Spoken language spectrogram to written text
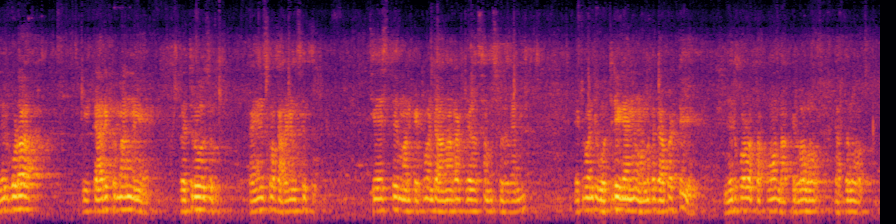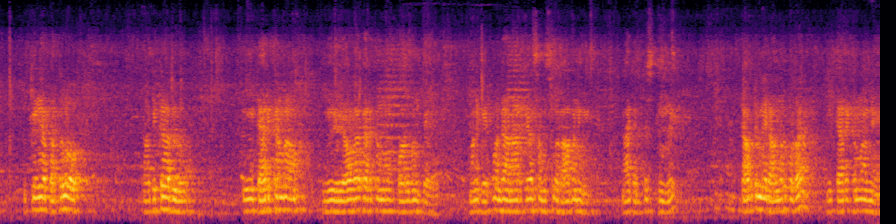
మీరు కూడా ఈ కార్యక్రమాన్ని ప్రతిరోజు సైన్స్లో ఒక అరగంట సేపు చేస్తే మనకు ఎటువంటి అనారోగ్య సమస్యలు కానీ ఎటువంటి ఒత్తిడి కానీ ఉండదు కాబట్టి మీరు కూడా తప్పకుండా పిల్లలు పెద్దలు ముఖ్యంగా పెద్దలు అధికారులు ఈ కార్యక్రమం ఈ యోగా కార్యక్రమం పాల్గొంటే మనకి ఎటువంటి అనారోగ్య సమస్యలు రావని నాకు అనిపిస్తుంది. కాబట్టి మీరు అందరూ కూడా ఈ కార్యక్రమాన్ని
